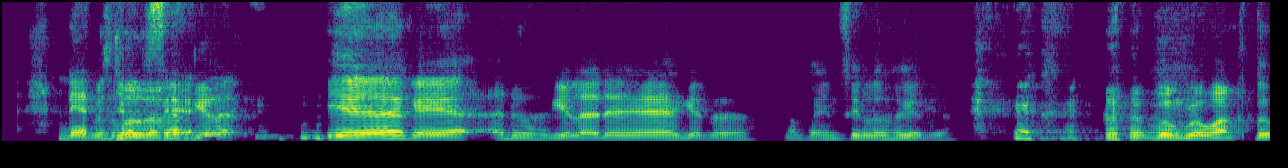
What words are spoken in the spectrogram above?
Dead gue sebel banget ya. gila. Iya kayak aduh gila deh gitu. Ngapain sih lo gitu. Buang-buang waktu.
